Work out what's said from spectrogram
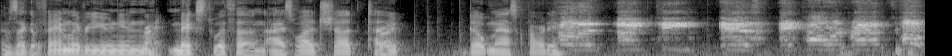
it was like a family reunion Right. mixed with an eyes wide shut type dope mask party. COVID 19 is a power grab hoax!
